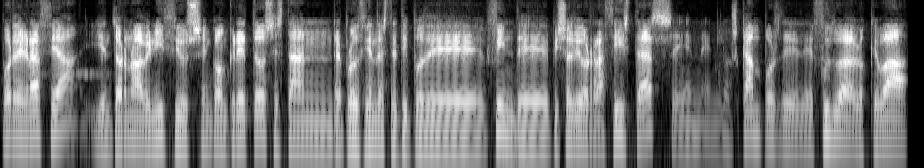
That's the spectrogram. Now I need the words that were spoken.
Por desgracia, y en torno a Vinicius en concreto, se están reproduciendo este tipo de, fin, de episodios racistas en, los campos de, fútbol a los que va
